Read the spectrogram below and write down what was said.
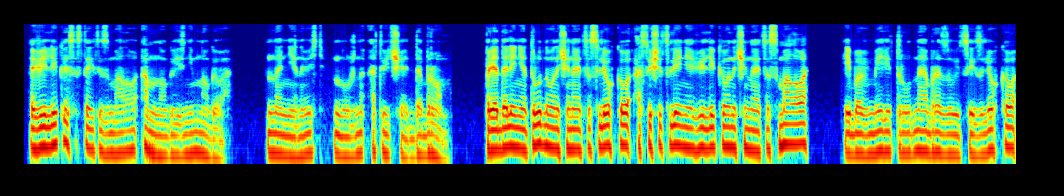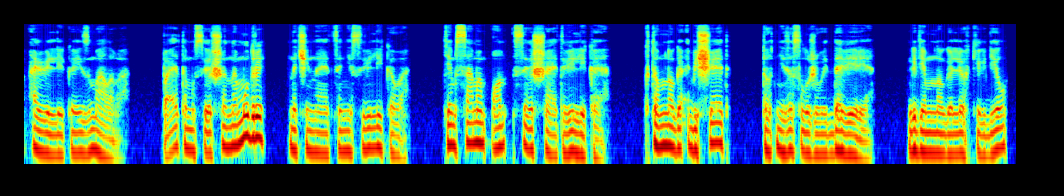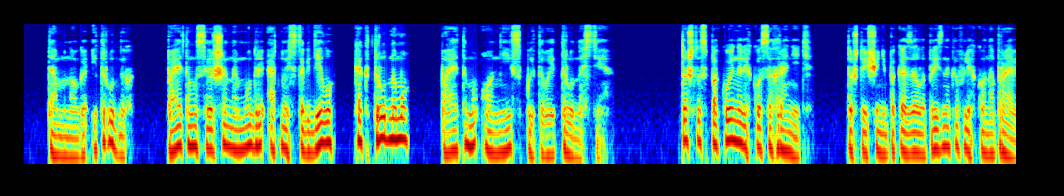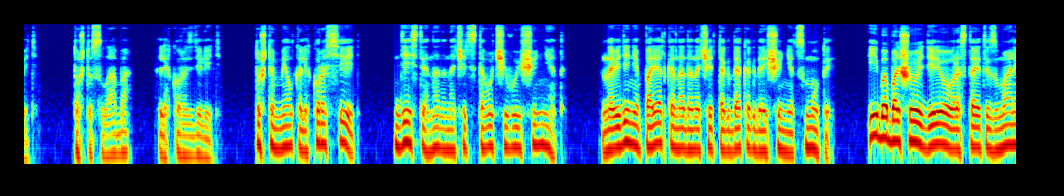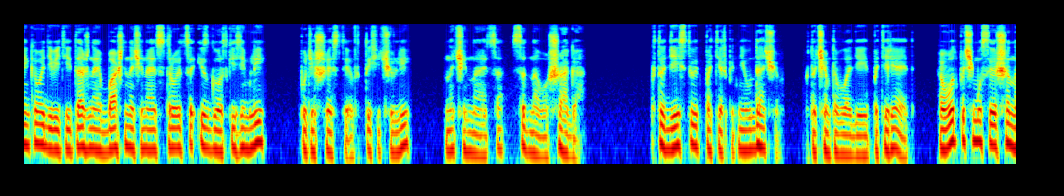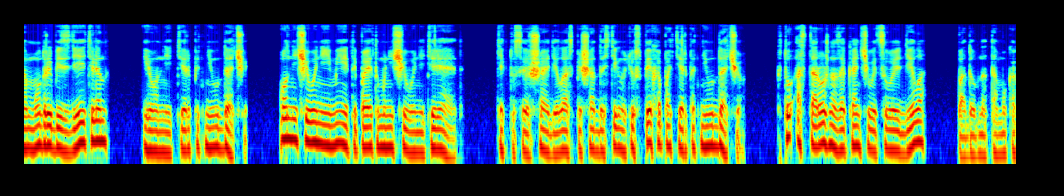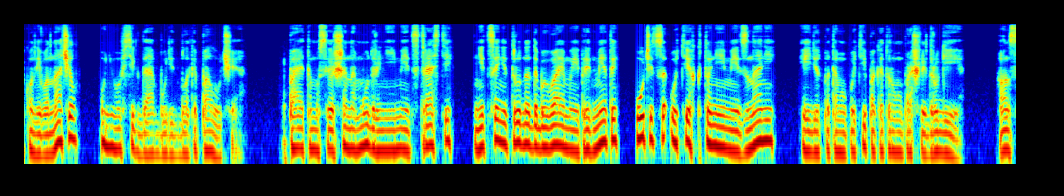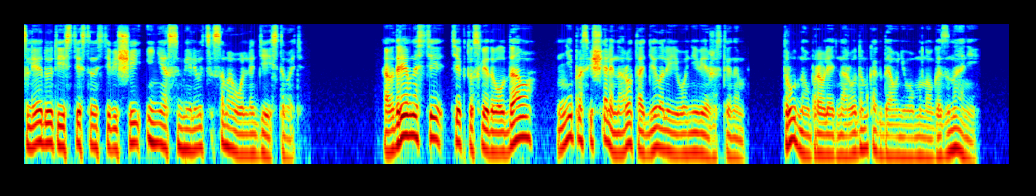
Великое состоит из малого, а много из немногого. На ненависть нужно отвечать добром. Преодоление трудного начинается с легкого, осуществление великого начинается с малого, ибо в мире трудное образуется из легкого, а великое из малого. Поэтому совершенно мудрый начинается не с великого. Тем самым он совершает великое. Кто много обещает, тот не заслуживает доверия. Где много легких дел, там много и трудных. Поэтому совершенно мудрый относится к делу как к трудному, поэтому он не испытывает трудности. То, что спокойно, легко сохранить. То, что еще не показало признаков, легко направить. То, что слабо, легко разделить. То, что мелко, легко рассеять. Действие надо начать с того, чего еще нет. Наведение порядка надо начать тогда, когда еще нет смуты. Ибо большое дерево вырастает из маленького, девятиэтажная башня начинает строиться из горстки земли, путешествие в тысячу ли начинается с одного шага. Кто действует, потерпит неудачу, кто чем-то владеет, потеряет. Вот почему совершенно мудрый бездеятелен, и он не терпит неудачи. Он ничего не имеет и поэтому ничего не теряет. Те, кто, совершая дела, спешат достигнуть успеха, потерпят неудачу. Кто осторожно заканчивает свое дело, подобно тому, как он его начал, у него всегда будет благополучие. Поэтому совершенно мудрый не имеет страсти, не ценит труднодобываемые предметы, учится у тех, кто не имеет знаний, и идет по тому пути, по которому прошли другие. Он следует естественности вещей и не осмеливается самовольно действовать. А в древности те, кто следовал Дао, не просвещали народ, а делали его невежественным. Трудно управлять народом, когда у него много знаний.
